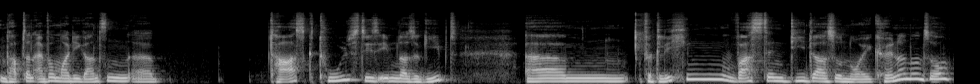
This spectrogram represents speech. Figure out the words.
und habe dann einfach mal die ganzen äh, Task-Tools, die es eben da so gibt, ähm, verglichen, was denn die da so neu können und so.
